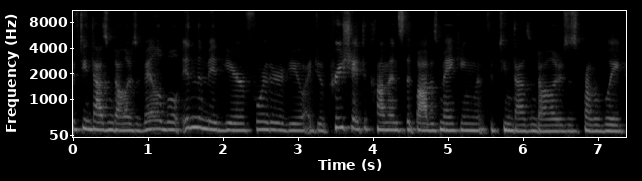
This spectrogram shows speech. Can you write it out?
$15,000 available in the mid-year for the review. I do appreciate the comments that Bob is making that $15,000 is probably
